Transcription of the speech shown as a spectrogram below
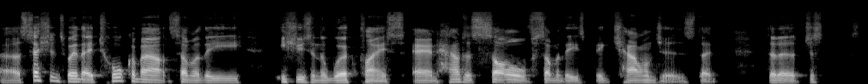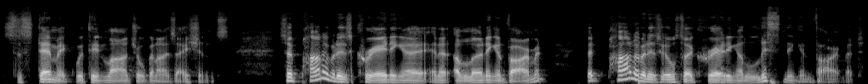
uh, sessions where they talk about some of the issues in the workplace and how to solve some of these big challenges that that are just systemic within large organizations. So part of it is creating a, a learning environment, but part of it is also creating a listening environment.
